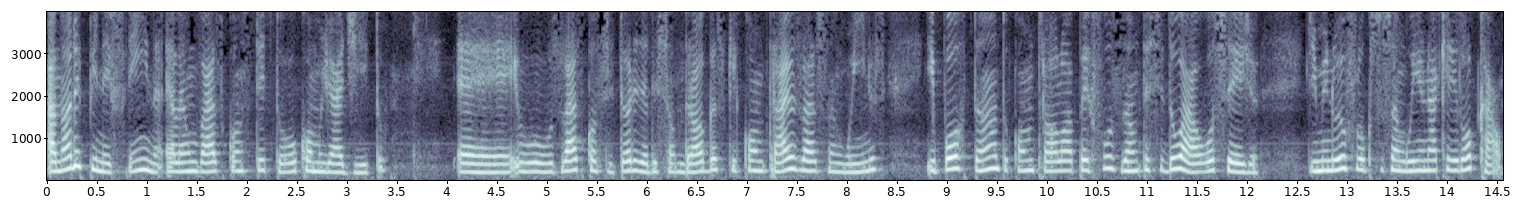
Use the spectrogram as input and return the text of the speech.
A norepinefrina ela é um vasoconstritor, como já dito. É, os vasoconstritores eles são drogas que contraem os vasos sanguíneos e, portanto, controlam a perfusão tecidual, ou seja, diminui o fluxo sanguíneo naquele local.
